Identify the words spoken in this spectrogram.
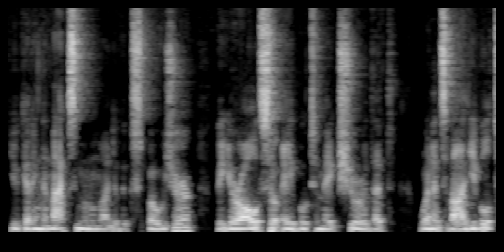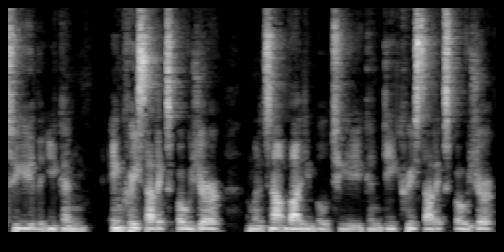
you're getting the maximum amount of exposure, but you're also able to make sure that when it's valuable to you, that you can increase that exposure, and when it's not valuable to you, you can decrease that exposure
